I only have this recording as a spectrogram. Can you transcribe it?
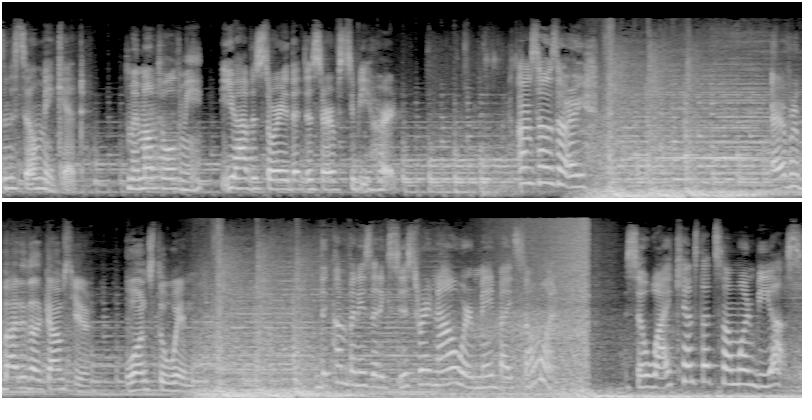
and still make it. My mom told me, You have a story that deserves to be heard. I'm so sorry. Everybody that comes here wants to win. The companies that exist right now were made by someone. So why can't that someone be us?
